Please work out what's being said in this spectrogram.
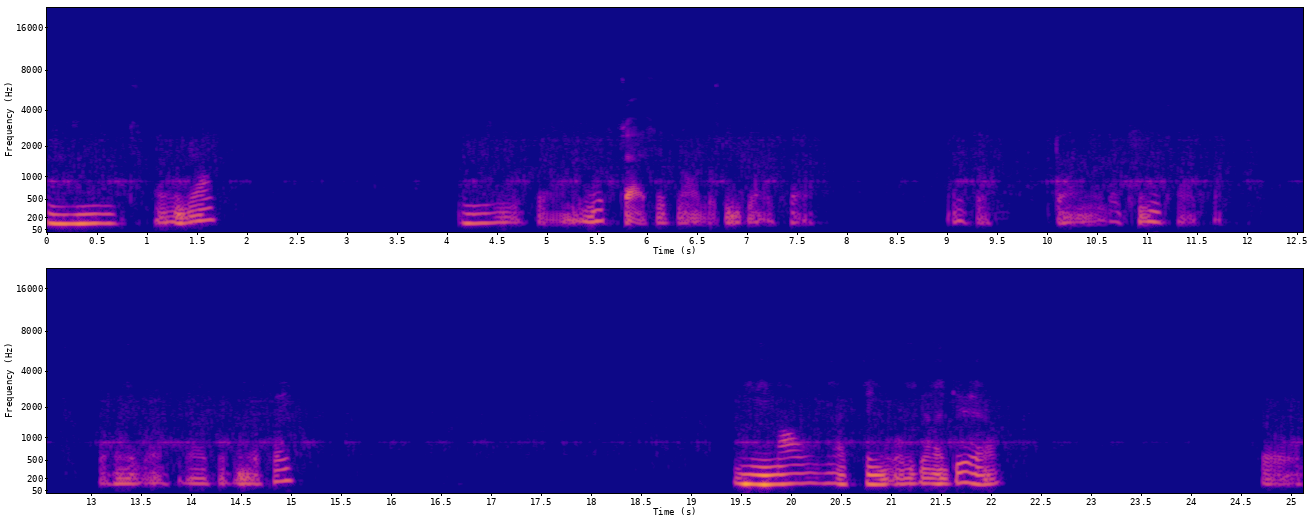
And there we go. And the mustache is not looking good, so we just don't need a king card. So, here we go. That's looking okay. Now next thing what we're gonna do here. So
